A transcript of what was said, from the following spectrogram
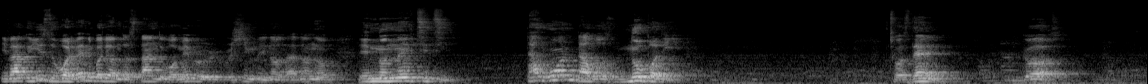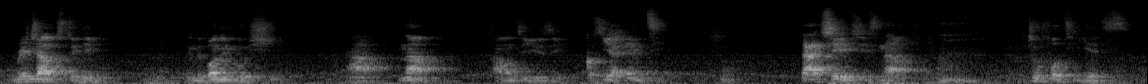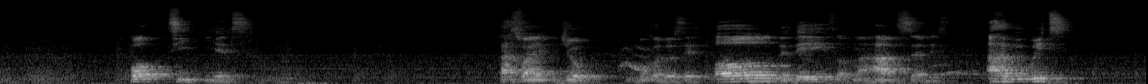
if I could use the word, if anybody understand the word, maybe Rishim may not, I don't know, a non-entity. That one that was nobody. It was then God reached out to him in the burning bush. Ah, now I want to use you because you are empty. That change is now. To 40 years. 40 years. That's why Job The book of Job says, All the days of my heart service, I will wait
